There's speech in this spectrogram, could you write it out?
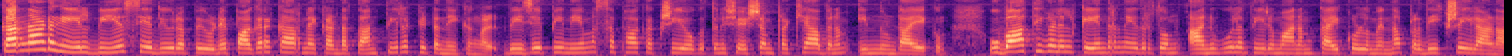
കർണാടകയിൽ ബി എസ് യെദ്യൂരപ്പയുടെ പകരക്കാരനെ കണ്ടെത്താൻ തിരക്കിട്ട നീക്കങ്ങൾ. ബി ജെ പി നിയമസഭാ കക്ഷിയോഗത്തിനു ശേഷം പ്രഖ്യാപനം ഇന്നുണ്ടായേക്കും. ഉപാധികളിൽ കേന്ദ്ര നേതൃത്വം അനുകൂല തീരുമാനം കൈക്കൊള്ളുമെന്ന പ്രതീക്ഷയിലാണ്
